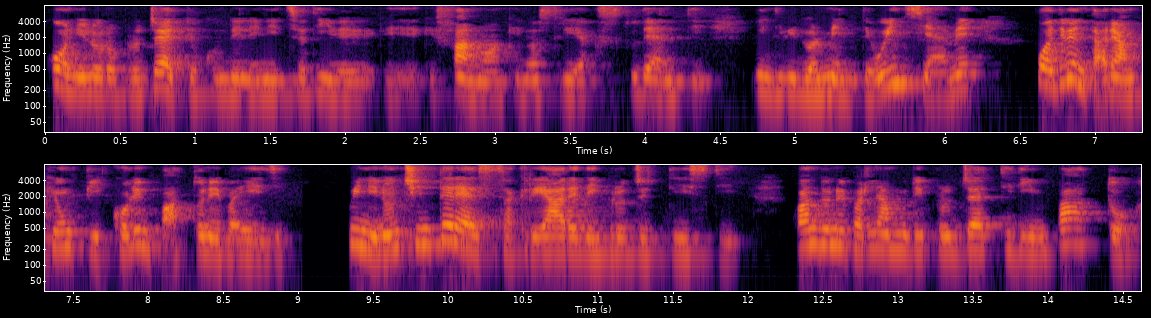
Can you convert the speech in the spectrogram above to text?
con i loro progetti o con delle iniziative che, che fanno anche i nostri ex studenti individualmente o insieme, può diventare anche un piccolo impatto nei paesi. Quindi non ci interessa creare dei progettisti, quando noi parliamo di progetti di impatto,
